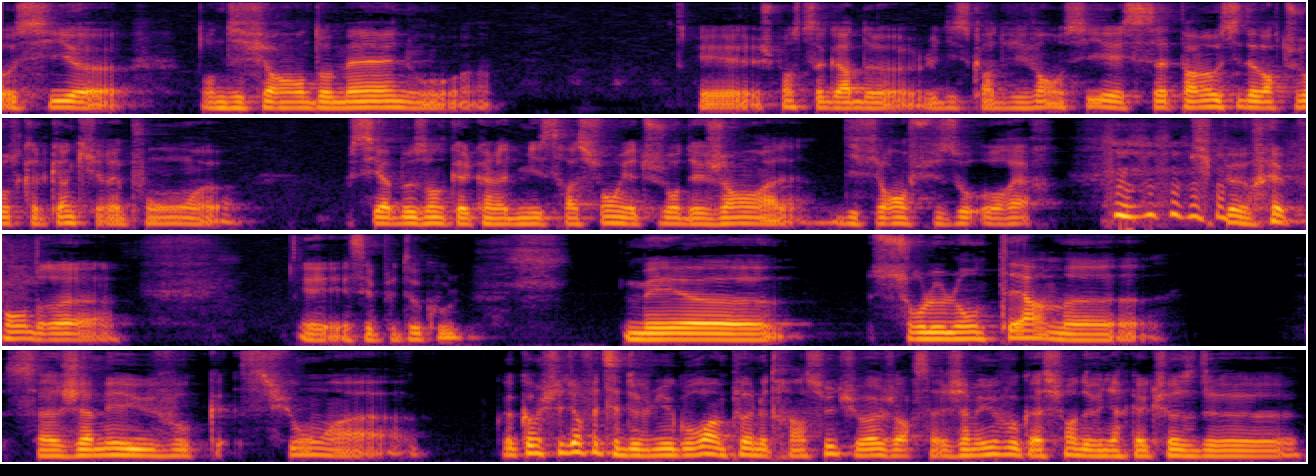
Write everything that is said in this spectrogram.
aussi dans différents domaines ou et je pense que ça garde euh, le Discord vivant aussi. Et ça permet aussi d'avoir toujours quelqu'un qui répond. Euh, s'il y a besoin de quelqu'un à l'administration, il y a toujours des gens à différents fuseaux horaires qui peuvent répondre. Euh, et, c'est plutôt cool. Mais sur le long terme, ça n'a jamais eu vocation à. Comme je te dis, en fait, c'est devenu gros un peu à notre insu, tu vois. Genre, ça n'a jamais eu vocation à devenir quelque chose de,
